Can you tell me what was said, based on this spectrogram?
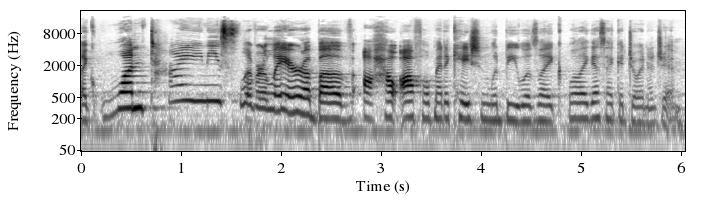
like one tiny sliver layer above uh, how awful medication would be was like, well, I guess I could join a gym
